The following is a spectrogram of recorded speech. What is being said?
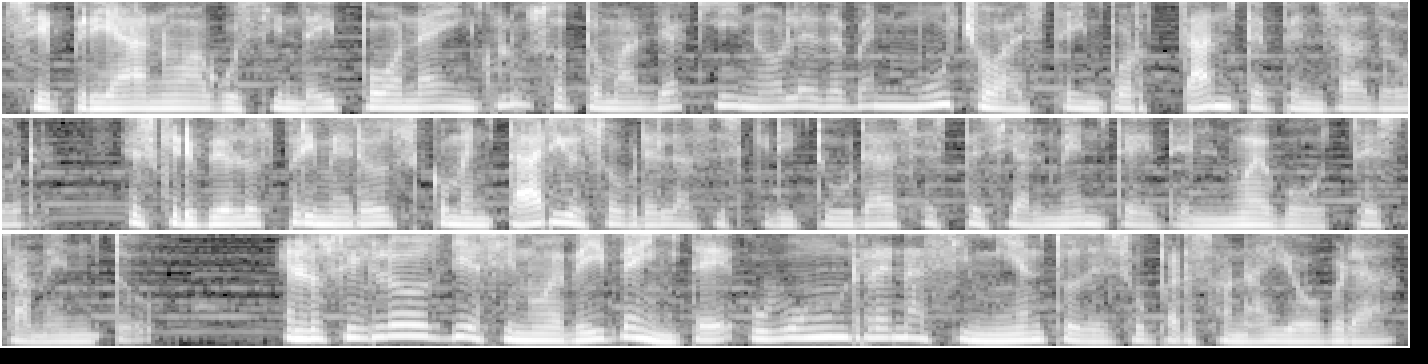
Cipriano, Agustín de Hipona e incluso Tomás de Aquino le deben mucho a este importante pensador. Escribió los primeros comentarios sobre las escrituras, especialmente del Nuevo Testamento. En los siglos XIX y XX hubo un renacimiento de su persona y obra.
